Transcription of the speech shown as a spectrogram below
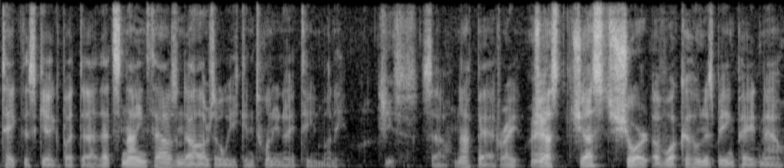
take this gig, but uh, that's $9,000 a week in 2019 money. Jesus. So not bad, right? Just just short of what Kahuna is being paid now.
